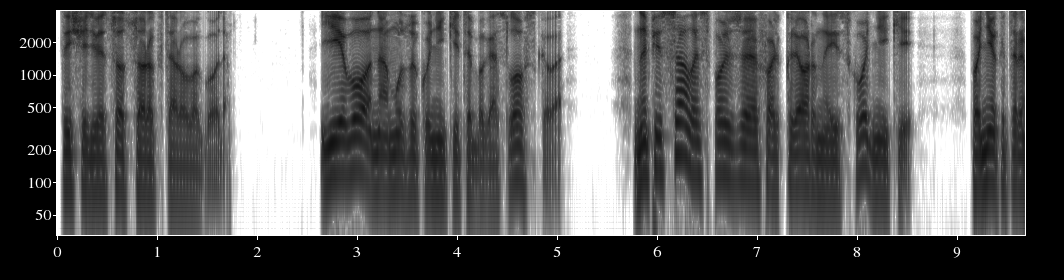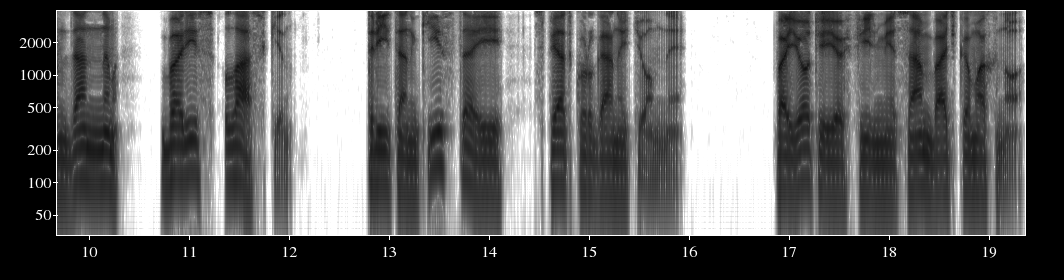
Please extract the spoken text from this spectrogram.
1942 года. Его на музыку Никиты Богословского написал, используя фольклорные исходники, по некоторым данным, Борис Ласкин, «Три танкиста» и «Спят курганы темные». Поет ее в фильме сам батька Махно,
